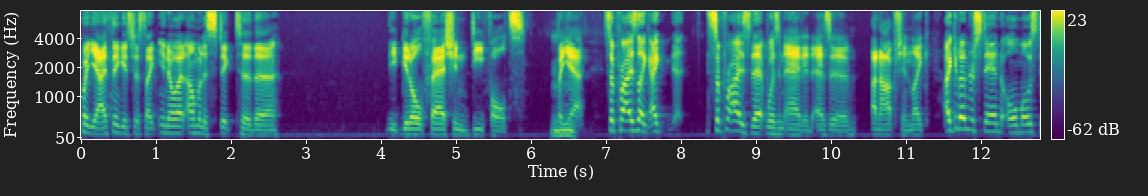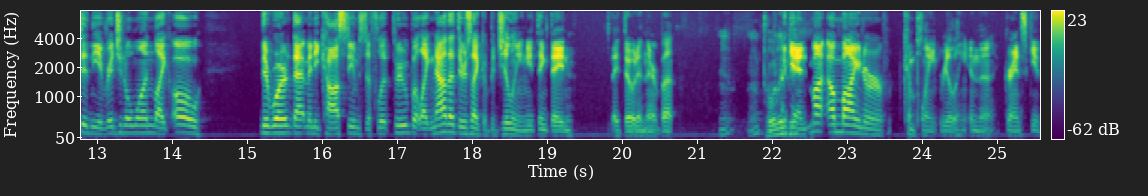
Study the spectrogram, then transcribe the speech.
but yeah, I think it's just like you know what I'm gonna stick to the the good old fashioned defaults. But Mhm. yeah, surprised like I surprised that wasn't added as a an option. Like I could understand almost in the original one, like oh there weren't that many costumes to flip through, but like now that there's like a bajillion, you'd think they'd they throw it in there. But Yeah, totally. again, mi- a minor complaint really in the grand scheme.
